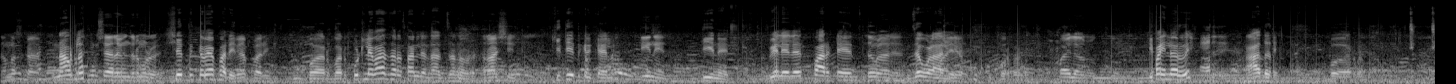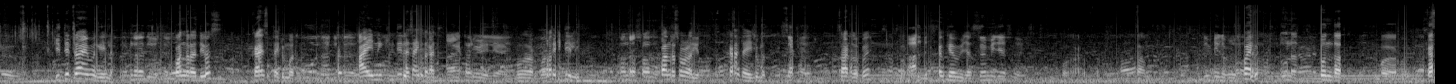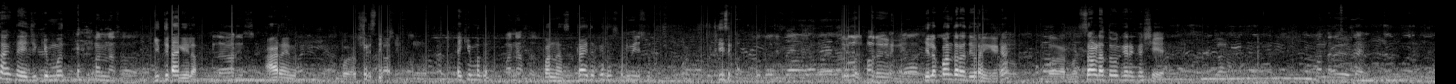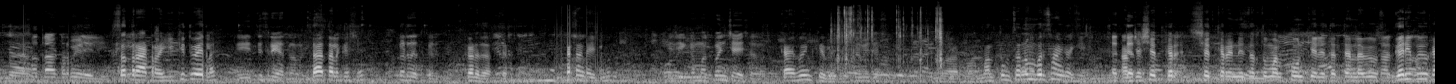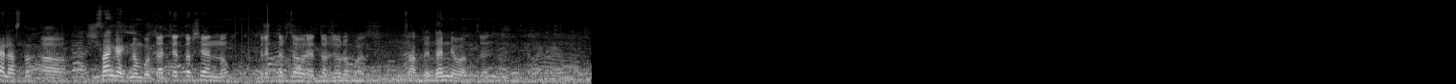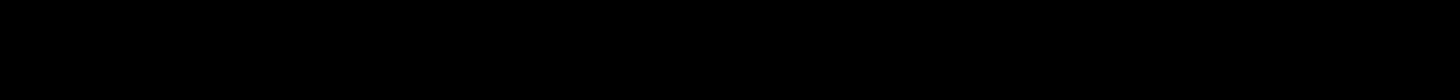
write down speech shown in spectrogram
नमस्कार. नाव? तुषार रवींद्र मोरे शेतकरी व्यापारी? व्यापारी. बर बर. कुठल्या बाजारात आणले आज जनावर? राशीद किती आहेत विकायला? तीन आहेत. तीन आहेत. वेलेले आहेत पार्ट्या आहेत जवळ आले जवळ आले. बरोबर पहिल्यावर ही पहिला. आदत आहे. बरं. किती टाइम गेला पंधरा दिवस पंधरा दिवस? काय असतं किंमत? आईने किती दिलं? का? आठ वेळेली आहे. बरं बरं. किती दिली? पंधरा सोळा. पंधरा सोळा काय त्याची किंमत? साठ हजार साठ रुपये. कमी जास्त. कमी जास्त होईल. बरं बरं. पाहिलं? दोन दोन दात बरं काय सांगता याची किंमत? पन्नास हजार. किती गेला. आराम आहे बरं. काय किंमत पन्नास काय तर तीस तिला पंधरा दिवस आहे. का? बरं बरं. साडात वगैरे कशी आहे? पंधरा दिवस आहे. सतरा अठरा वेळेली. सतरा अठरा. ही किती वेळेला? ही तिसरी येतात दाताला कशी आहे? कर्जत कर्ज कडदात काय सांगा किंमत? त्याची किंमत पंचेचाळीस हजार. काय होईल कमी कमी जास्त. बरं मला तुमचा नंबर सांगा की. आमच्या शेतकरी शेतकऱ्यांनी जर तुम्हाला फोन केले तर त्यांना व्यवसाय गरीब विकायला असतात सांगा एक नंबर. सत्याहत्तर शहाण्णव त्र्याहत्तर चौऱ्याहत्तर झिरो पाच. चालतंय. धन्यवाद.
